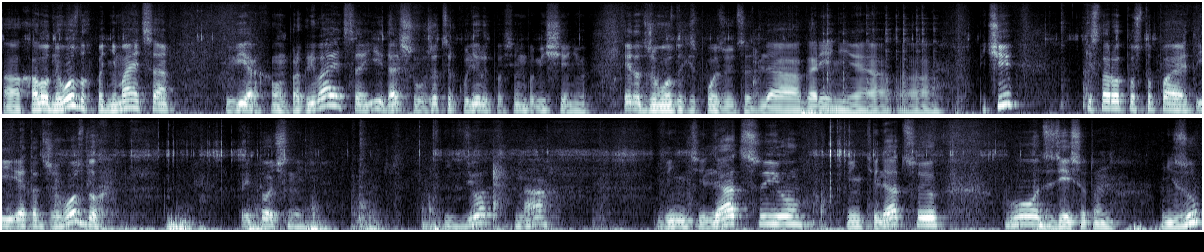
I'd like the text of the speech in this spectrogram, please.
э, холодный воздух поднимается вверх, он прогревается и дальше уже циркулирует по всему помещению. Этот же воздух используется для горения э, печи, кислород поступает, и этот же воздух приточный идет на вентиляцию, вентиляцию вот здесь вот он внизу,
